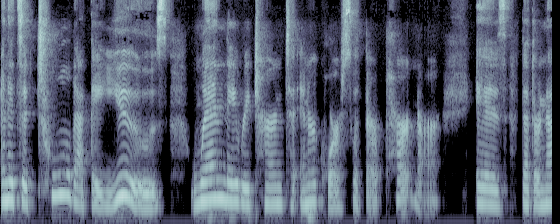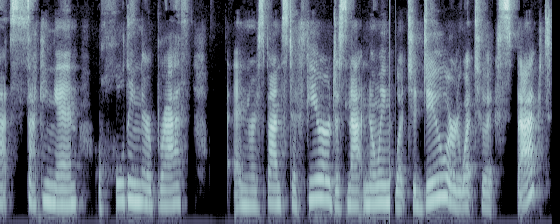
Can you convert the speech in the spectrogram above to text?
And it's a tool that they use when they return to intercourse with their partner is that they're not sucking in or holding their breath in response to fear or just not knowing what to do or what to expect.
